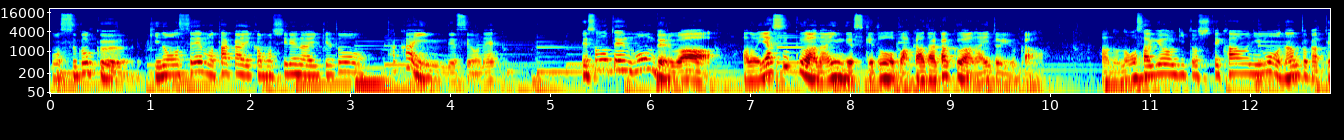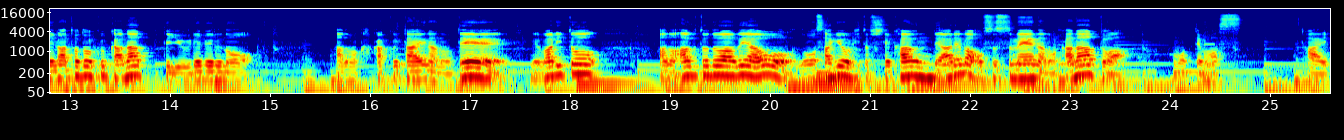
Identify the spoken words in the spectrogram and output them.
もうすごく機能性も高いかもしれないけど高いんですよね。でその点モンベルはあの安くはないんですけどバカ高くはないというかあの農作業着として買うにもなんとか手が届くかなっていうレベルのあの価格帯なのでで割とあのアウトドアウェアを農作業着として買うんであればおすすめなのかなとは思ってます。はい、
